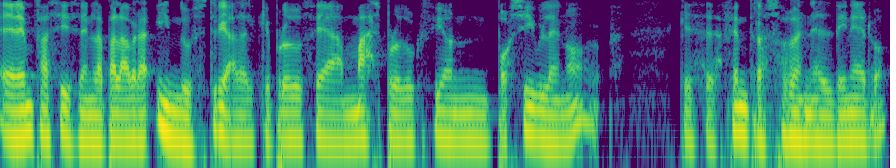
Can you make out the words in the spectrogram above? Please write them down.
el énfasis en la palabra industrial, el que produce a más producción posible, ¿no? Que se centra solo en el dinero.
